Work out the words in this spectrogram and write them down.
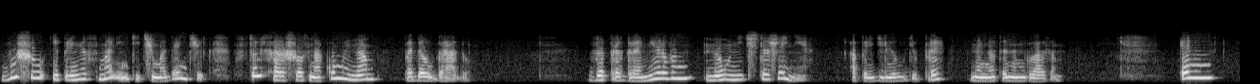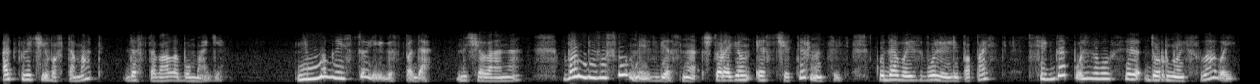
вышел и принес маленький чемоданчик, столь хорошо знакомый нам по Белграду. «Запрограммирован на уничтожение», — определил Дюпре наметанным глазом. Эллен, отключив автомат, доставала бумаги. «Немного истории, господа», — начала она. «Вам, безусловно, известно, что район С-14, куда вы изволили попасть, всегда пользовался дурной славой,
